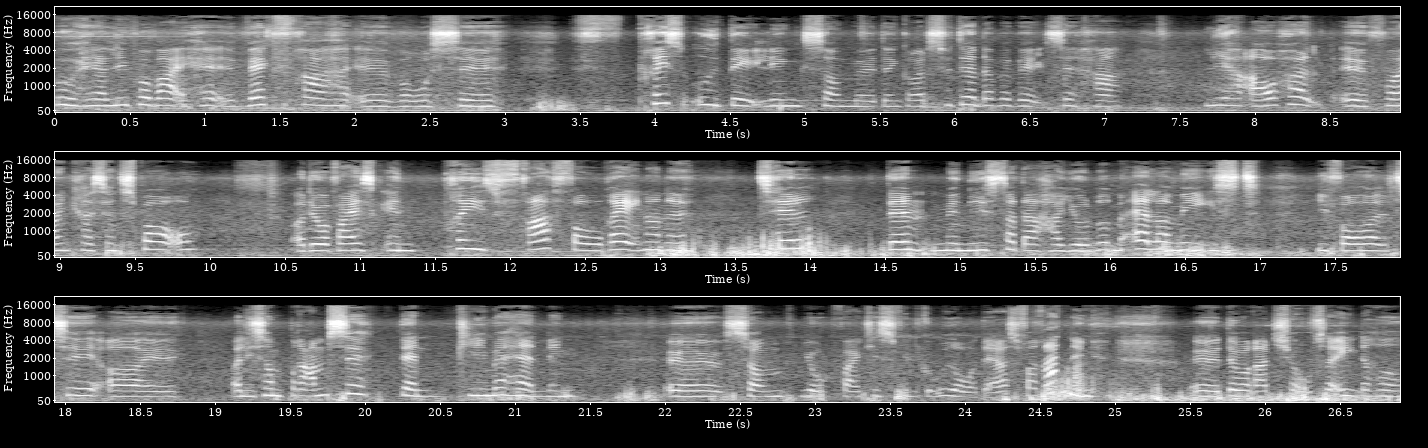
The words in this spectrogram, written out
Uh, jeg er lige på vej øh, væk fra øh, vores øh, prisuddeling, som øh, den grønne studenterbevægelse har lige har afholdt øh, foran Christiansborg. Og det var faktisk en pris fra forurenerne til den minister, der har hjulpet dem allermest i forhold til at, øh, at ligesom bremse den klimahandling, øh, som jo faktisk ville gå ud over deres forretning. Øh, det var ret sjovt. Så en, der hed,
